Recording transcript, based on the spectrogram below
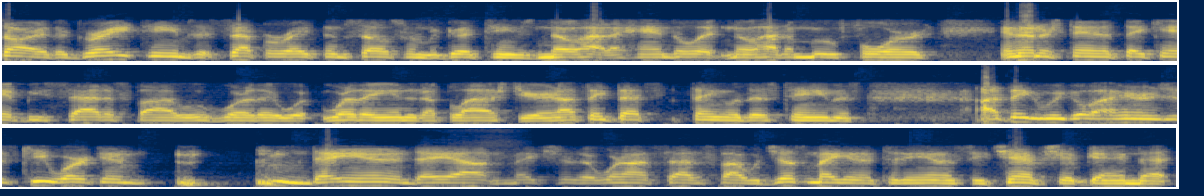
sorry, the great teams that separate themselves from the good teams know how to handle it, know how to move forward, and understand that they can't be satisfied with where they where they ended up last year. And I think that's the thing with this team is, I think we go out here and just keep working day in and day out and make sure that we're not satisfied with just making it to the NFC Championship game. That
